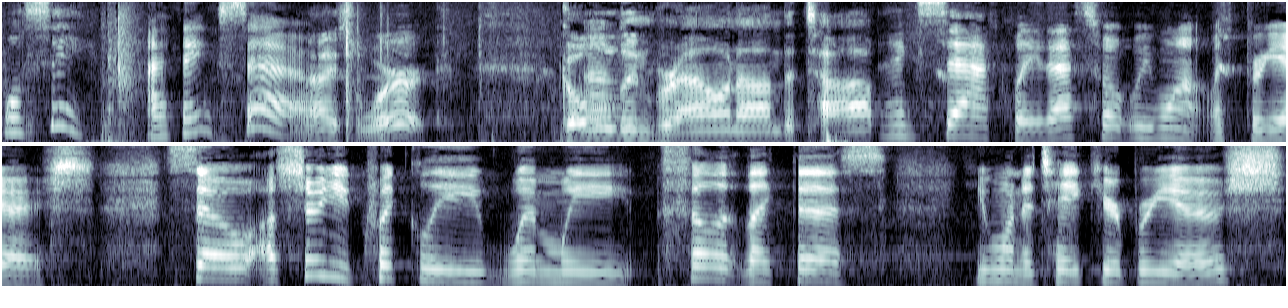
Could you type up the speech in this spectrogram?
We'll see. I think so. Nice work. Golden um, brown on the top. Exactly. That's what we want with brioche. So I'll show you quickly when we fill it like this, you want to take your brioche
